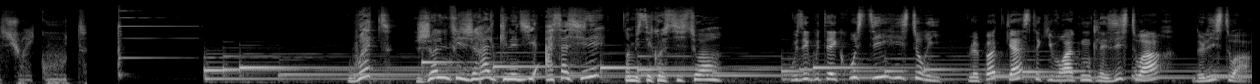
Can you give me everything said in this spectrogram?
sur écoute. What? John Fitzgerald Kennedy assassiné? Non mais c'est quoi cette histoire? Vous écoutez Krusty History, le podcast qui vous raconte les histoires de l'histoire.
